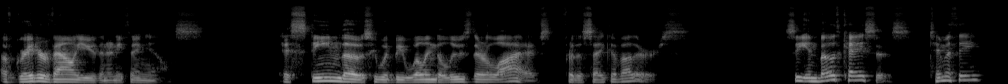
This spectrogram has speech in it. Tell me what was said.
of greater value than anything else. Esteem those who would be willing to lose their lives for the sake of others. See, in both cases, Timothy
